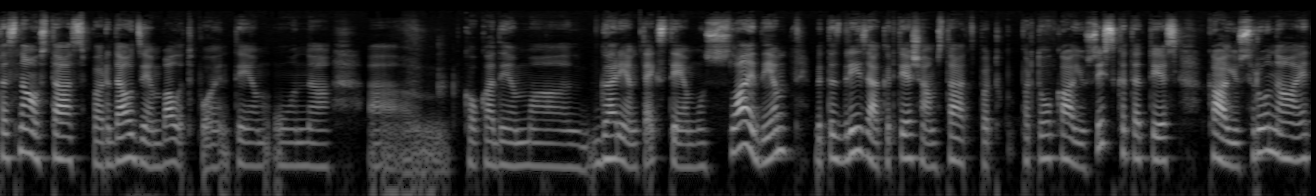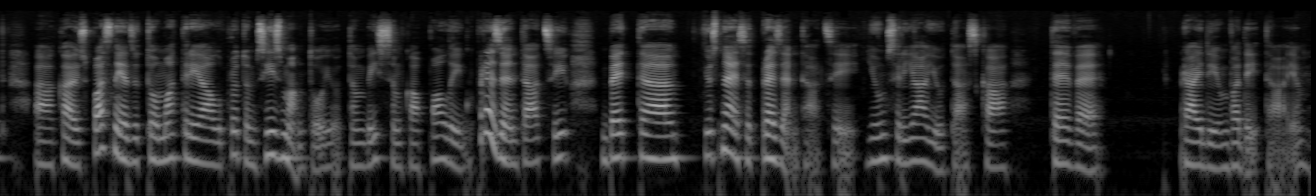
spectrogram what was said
Tas nav stāsts par daudziem bullet pointiem un kaut kādiem gariem tekstiem uz slaidiem, bet tas drīzāk ir tiešām stāsts par, par to, kā jūs izskatāties, kā jūs runājat, kā jūs pasniedzat to materiālu, protams, izmantojot tam visam kā palīgu prezentāciju, bet jūs neesat prezentācija, jums ir jājūtās kā TV raidījumu vadītājam.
